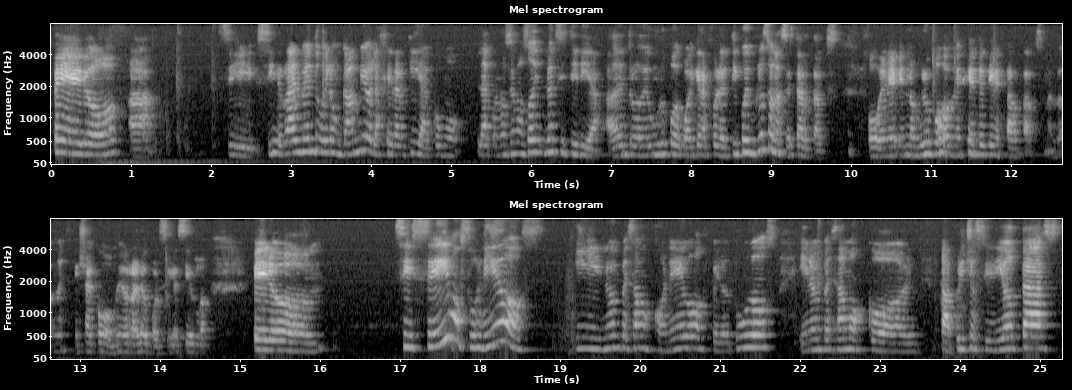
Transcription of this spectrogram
pero ah, si, si realmente hubiera un cambio, la jerarquía como la conocemos hoy no existiría adentro de un grupo de cualquiera fuera el tipo, incluso en las startups o en, los grupos donde gente tiene startups, ¿me entiendes? Que ya como medio raro por así decirlo. Pero si seguimos unidos y no empezamos con egos pelotudos y no empezamos con caprichos idiotas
